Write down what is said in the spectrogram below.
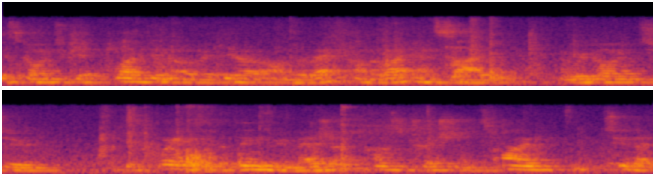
is going to get plugged in over here on the left, on the right-hand side, and we're going to equate the things we measure, concentration and time, to that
